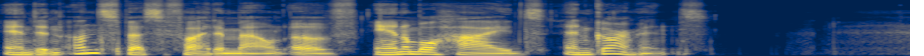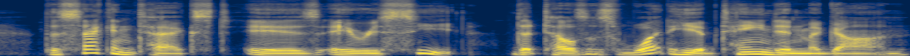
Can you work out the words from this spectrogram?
and an unspecified amount of animal hides and garments. The second text is a receipt that tells us what he obtained in Magan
